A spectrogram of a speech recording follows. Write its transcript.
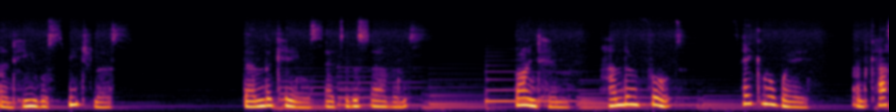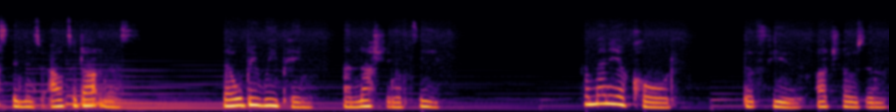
And he was speechless. Then the king said to the servants, Bind him hand and foot, take him away and cast him into outer darkness. There will be weeping and gnashing of teeth. For many are called, but few are chosen.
